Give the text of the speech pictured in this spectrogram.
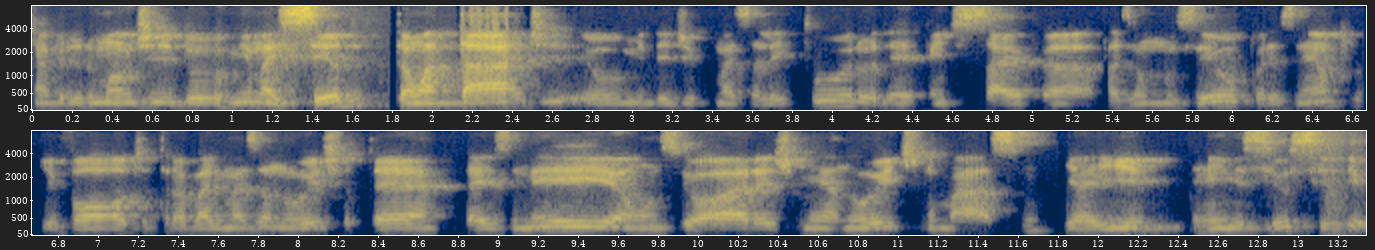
abrido mão de dormir mais cedo. Então à tarde eu me dedico mais à leitura, de repente saio para fazer um museu, por exemplo, e volto, trabalho mais à noite até 10 e meia, 11 horas, meia-noite no máximo, e aí reinicio o ciclo.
